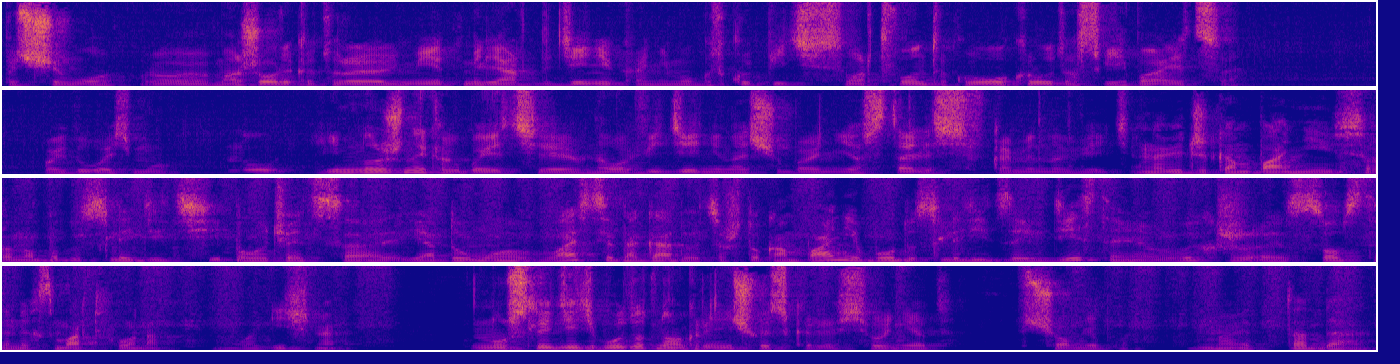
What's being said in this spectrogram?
Почему? Э, Мажоры, которые имеют миллиарды денег, они могут купить смартфон, такой, о, круто, сгибается. Пойду возьму. Ну, им нужны как бы эти нововведения, иначе бы они остались в каменном веке. Но ведь же компании все равно будут следить. И получается, я думаю, власти догадываются, что компании будут следить за их действиями в их же э, собственных смартфонах. Логично. Ну, следить будут, но ограничивать, скорее всего, нет. в чем-либо. Ну, это да.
